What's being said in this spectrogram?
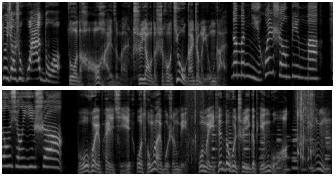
就像是花朵。做得好，孩子们，吃药的时候就该这么勇敢。那么你会生病吗，棕熊医生？不会，佩奇，我从来不生病。我每天都会吃一个苹果。嗯。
